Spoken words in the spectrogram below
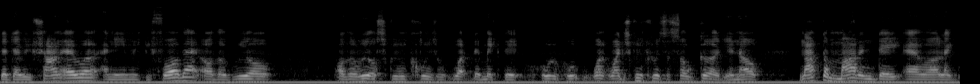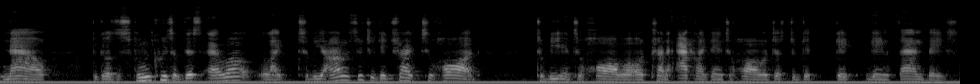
the Debbie Rochon era and even before that are the real are the real screen queens what they make they who, who why the screen queens are so good you know not the modern day era like now because the screen queens of this era like to be honest with you they try too hard to be into horror or trying to act like they're into horror just to get, get gain a fan base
